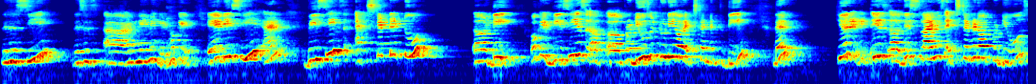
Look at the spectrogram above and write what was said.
This is C. This is, uh, I'm naming it. Okay. A, B, C and BC is extended to uh, D. Okay. BC is uh, uh, produced to D or extended to D. Then here it is, uh, this line is extended or produced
